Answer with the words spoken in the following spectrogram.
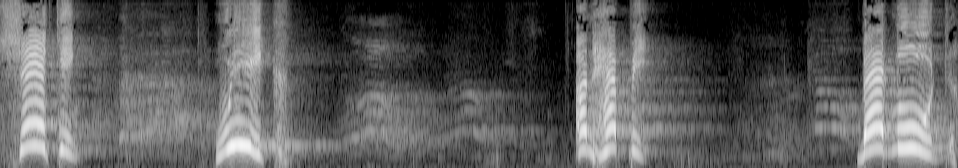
shaking, weak, unhappy, bad mood,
